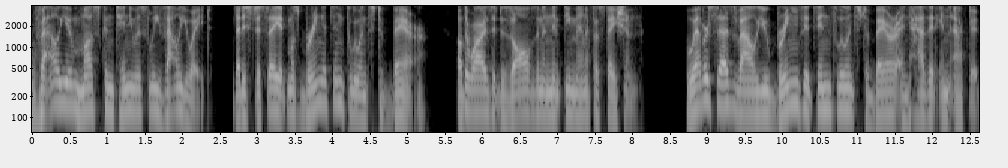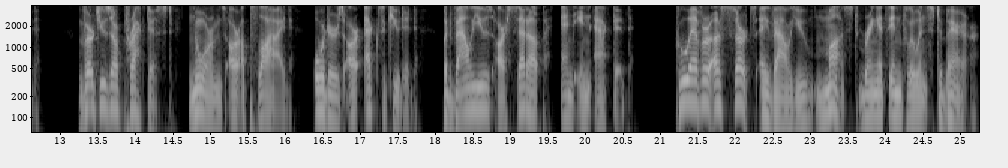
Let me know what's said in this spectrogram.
value must continuously valuate, that is to say, it must bring its influence to bear, Otherwise, it dissolves in an empty manifestation. Whoever says value brings its influence to bear and has it enacted. Virtues are practiced, norms are applied, orders are executed, but values are set up and enacted. Whoever asserts a value must bring its influence to bear.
